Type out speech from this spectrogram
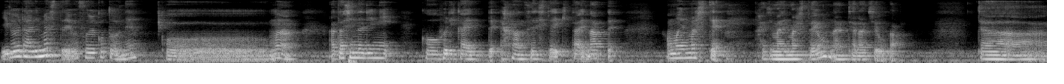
いろいろありましたよそういうことをね。こうまあ私なりにこう振り返って反省していきたいなって思いまして始まりましたよなんちゃラジオが。じゃあ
